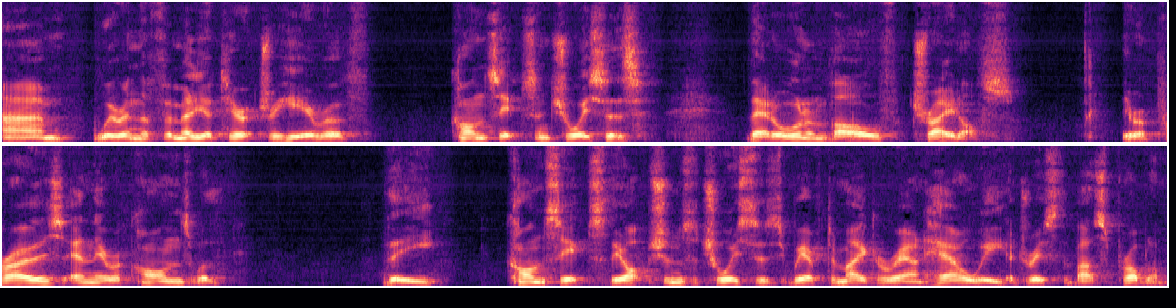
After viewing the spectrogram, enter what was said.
um, we're in the familiar territory here of concepts and choices that all involve trade offs. There are pros and there are cons with the concepts, the options, the choices we have to make around how we address the bus problem.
